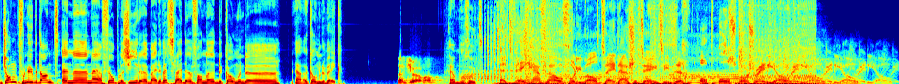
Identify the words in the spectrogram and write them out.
John, voor nu bedankt en nou ja, veel plezier bij de wedstrijden van de komende, ja, de komende week. Dankjewel man. Helemaal goed. Het WK Vrouwenvolleybal 2022 op All Sports Radio. radio, radio, radio.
